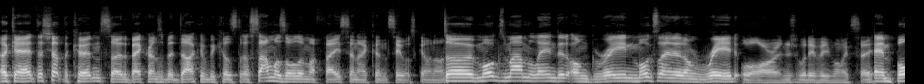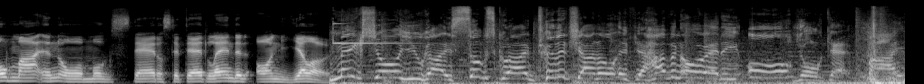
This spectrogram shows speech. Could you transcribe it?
Okay, I had to shut the curtain so the background's a bit darker because the sun was all in my face and I couldn't see what's going on. So Morgz mum landed on green, Morgz landed on red or orange, whatever you want to say. And Bald Martin or Morgz dad or stepdad landed on yellow. Make sure you guys subscribe to the channel if you haven't already, or you'll get five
